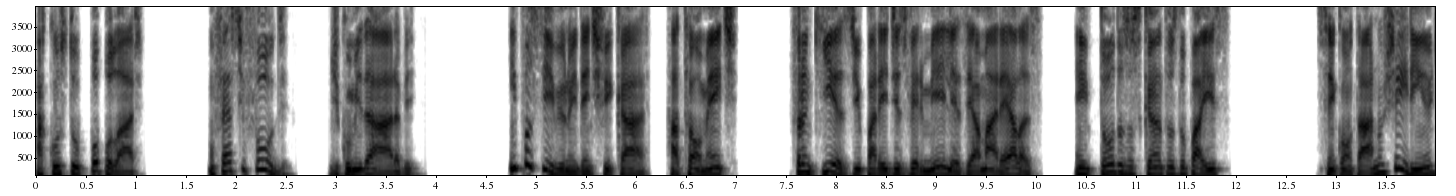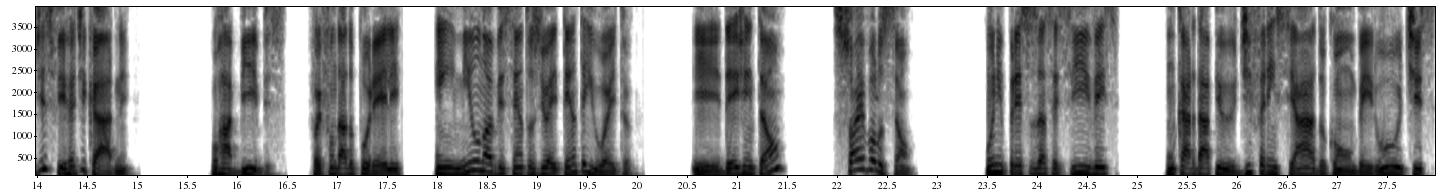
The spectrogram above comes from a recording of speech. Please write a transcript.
a custo popular. Um fast food de comida árabe. Impossível não identificar, atualmente, franquias de paredes vermelhas e amarelas em todos os cantos do país, sem contar no cheirinho de esfirra de carne. O Habib's foi fundado por ele em 1988 e, desde então, só evolução. Une preços acessíveis, um cardápio diferenciado com beirutes,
